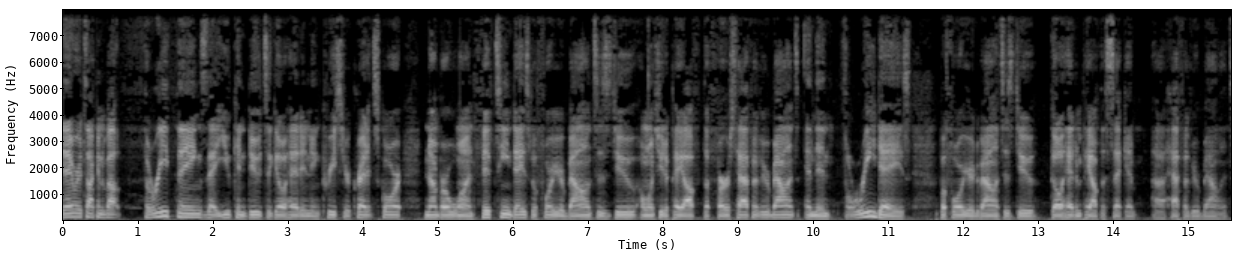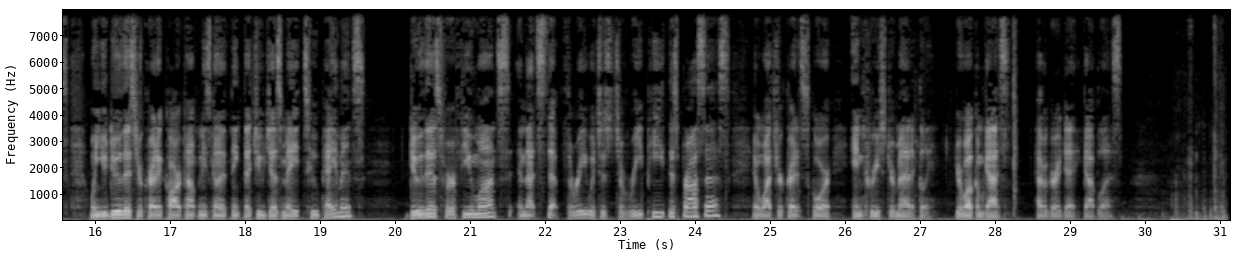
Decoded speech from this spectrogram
Today we're talking about three things that you can do to go ahead and increase your credit score. Number one, 15 days before your balance is due, I want you to pay off the first half of your balance. And then three days before your balance is due, go ahead and pay off the second uh, half of your balance. When you do this, your credit card company is going to think that you just made two payments. Do this for a few months, and that's step three, which is to repeat this process and watch your credit score increase dramatically. You're welcome, guys. Have a great day. God bless.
